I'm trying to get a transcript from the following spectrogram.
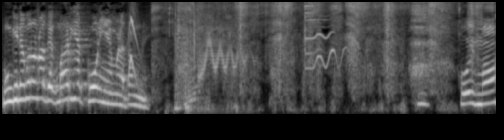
મૂંગીને મરો ના કે મારી એક કોણી હમણાં તમને. ઓયમાં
